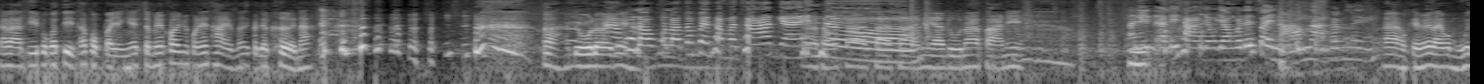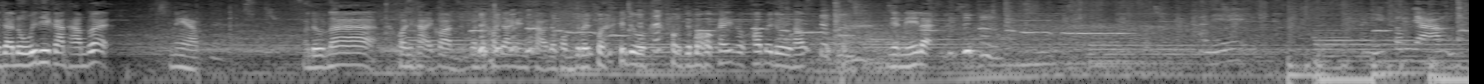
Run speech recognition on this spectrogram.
นานๆทีปกติถ้าผมไปอย่างเงี้ยจะไม่ค่อยมีคนให้ถ่ายนะก็จะเขินนะ อะดูเลยอะนี่คนเราคนเราต้องเป็นธรรมชาติไงหน้าเด้ตาอใช่ใช่นี่อะดูหน้าตานี่อันนี้อันนี้ทานยังยังไม่ได้ใส่น้ำนะแป๊บนึงอ่าโอเคไม่เป็นไรผมก็จะดูวิธีการทำด้วย นี่ครับมาดูหน้าคนขายก่อนวันนี้เขาอยากเห็นข่าวเดี๋ยวผมจะไปเปิดให้ดู ผมจะบอกให้เขาเข้าไปดูครับเย็นนี้แหละ อันนี้ อันนี้ต้มยำน้ำ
